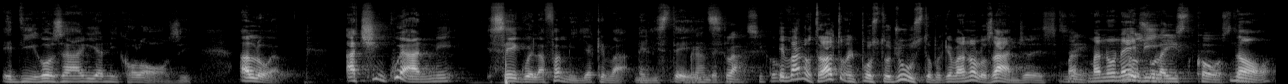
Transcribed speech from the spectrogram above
e di Rosaria Nicolosi. Allora, a cinque anni segue la famiglia che va Eh, negli States. grande classico. E vanno tra l'altro nel posto giusto, perché vanno a Los Angeles, ma, Sì, ma non è non lì. sulla East Coast. No,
